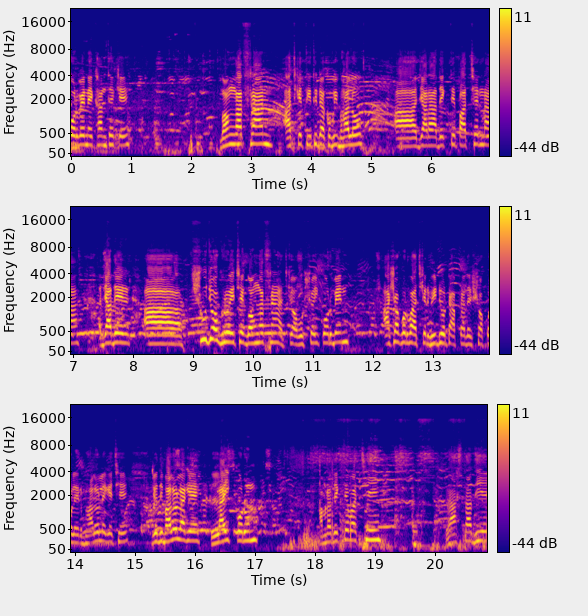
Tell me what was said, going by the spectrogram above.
করবেন এখান থেকে। গঙ্গা স্নান আজকে তিথিটা খুবই ভালো। যারা দেখতে পাচ্ছেন না, যাদের সুযোগ রয়েছে গঙ্গা স্নান আজকে অবশ্যই করবেন। আশা করব আজকের ভিডিওটা আপনাদের সকলের ভালো লেগেছে। যদি ভালো লাগে লাইক করুন। আমরা দেখতে পাচ্ছি, রাস্তা দিয়ে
